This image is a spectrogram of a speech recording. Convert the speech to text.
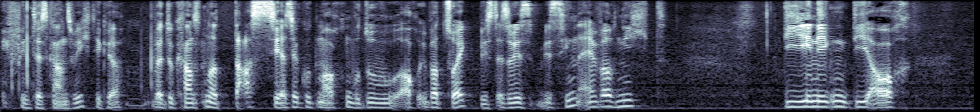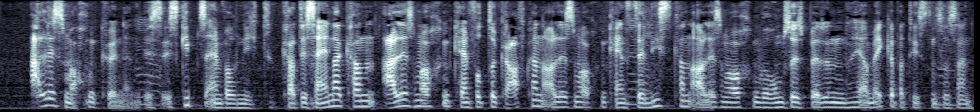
Ich finde das ganz wichtig, ja. Mhm. Weil du kannst nur das sehr, sehr gut machen, wo du auch überzeugt bist. Also wir, wir sind einfach nicht diejenigen, die auch alles machen können. Ja. Es, es gibt es einfach nicht. Kein Designer kann alles machen, kein Fotograf kann alles machen, kein Stylist kann alles machen. Warum soll es bei den Hair Make-up-Artisten so sein?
